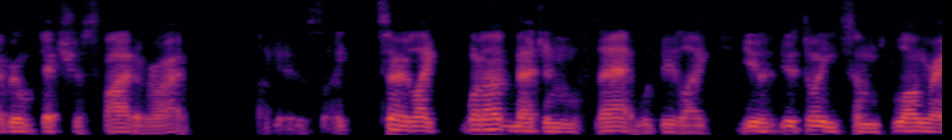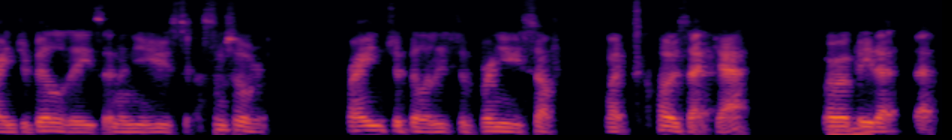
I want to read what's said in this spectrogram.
a real dexterous fighter, right? Like it's like so. Like what I'd imagine with that would be like you're you're doing some long range abilities, and then you use some sort of range ability to bring yourself like to close that gap, whether it be mm-hmm. that that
